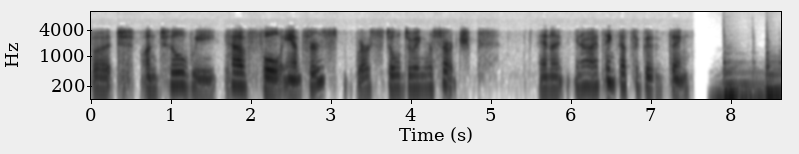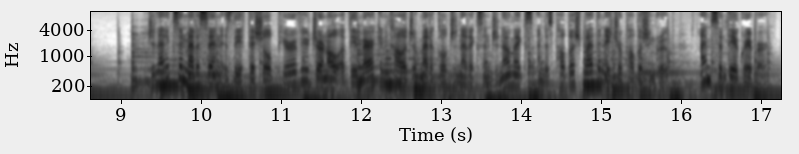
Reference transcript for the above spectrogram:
But until we have full answers, we're still doing research. And I, you know, I think that's a good thing. Genetics in Medicine is the official peer reviewed journal of the American College of Medical Genetics and Genomics and is published by the Nature Publishing Group. I'm Cynthia Graber.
